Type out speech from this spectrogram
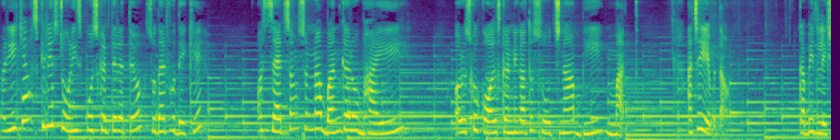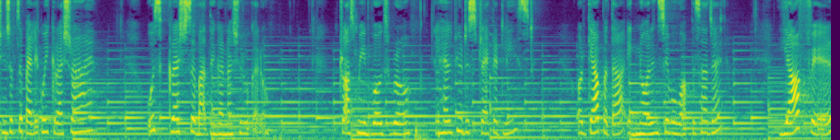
और ये क्या उसके लिए स्टोरीज पोस्ट करते रहते हो? सो so दैट वो देखे? और सैड सॉन्ग सुनना बंद करो भाई। और उसको कॉल्स करने का तो सोचना भी मत। अच्छा ये बताओ, कभी रिलेशनशिप से पहले कोई क्रश रहा है? उस क्रश से बातें करना शुरू करो। Trust me it works bro it help you distract at least और क्या पता इग्नोरेंस से वो वापस आ जाए? या फिर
